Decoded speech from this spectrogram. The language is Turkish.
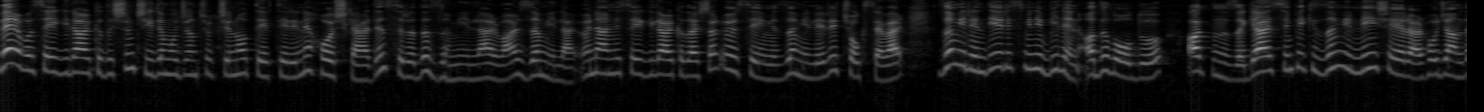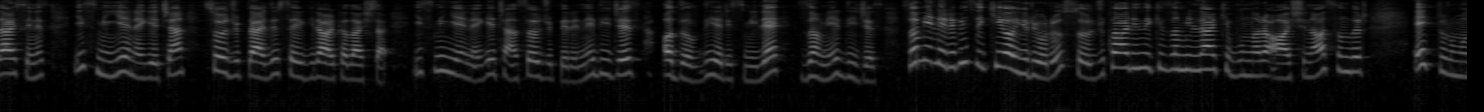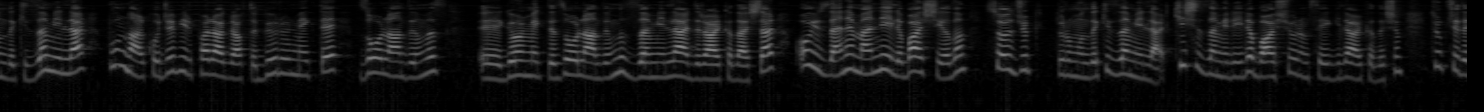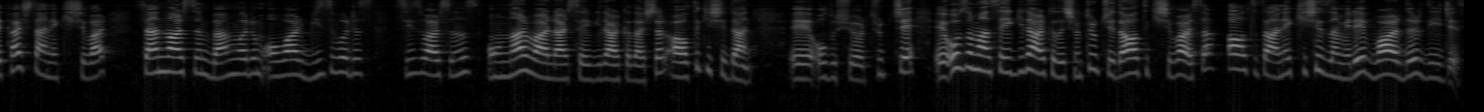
Merhaba sevgili arkadaşım Çiğdem Hoca'nın Türkçe not defterine hoş geldin. Sırada zamirler var. Zamirler önemli sevgili arkadaşlar. ÖSYM zamirleri çok sever. Zamirin diğer ismini bilin. Adıl olduğu aklınıza gelsin. Peki zamir ne işe yarar hocam derseniz ismin yerine geçen sözcüklerdir sevgili arkadaşlar. İsmin yerine geçen sözcüklere ne diyeceğiz? Adıl diğer ismiyle zamir diyeceğiz. Zamirleri biz ikiye ayırıyoruz. Sözcük halindeki zamirler ki bunlara aşinasındır. Ek durumundaki zamirler bunlar koca bir paragrafta görülmekte zorlandığımız e, görmekte zorlandığımız zamirlerdir arkadaşlar. O yüzden hemen neyle başlayalım? Sözcük durumundaki zamirler. Kişi zamiriyle başlıyorum sevgili arkadaşım. Türkçede kaç tane kişi var? Sen varsın, ben varım, o var, biz varız. Siz varsınız, onlar varlar sevgili arkadaşlar. 6 kişiden e, oluşuyor Türkçe. E, o zaman sevgili arkadaşım Türkçe'de 6 kişi varsa 6 tane kişi zamiri vardır diyeceğiz.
